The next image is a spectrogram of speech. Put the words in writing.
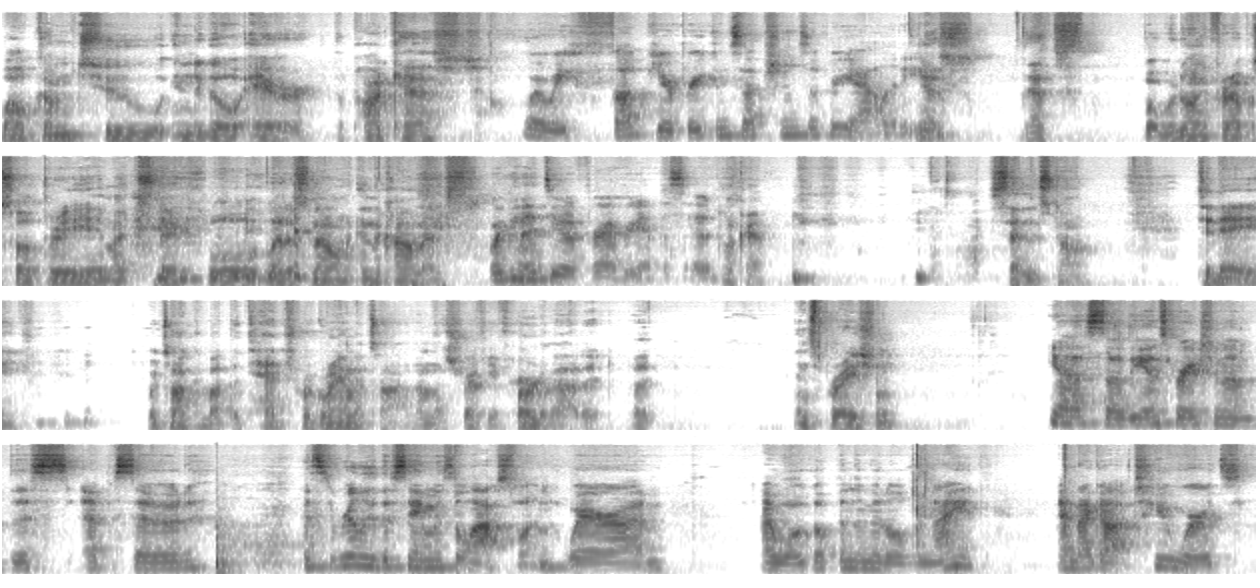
Welcome to Indigo Air, the podcast. Where we fuck your preconceptions of reality. Yes, that's what we're doing for episode three. It might stick. We'll let us know in the comments. We're going to do it for every episode. Okay. Set in stone. Today, we're talking about the Tetragrammaton. I'm not sure if you've heard about it, but inspiration. Yeah, so the inspiration of this episode is really the same as the last one, where um, I woke up in the middle of the night and I got two words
